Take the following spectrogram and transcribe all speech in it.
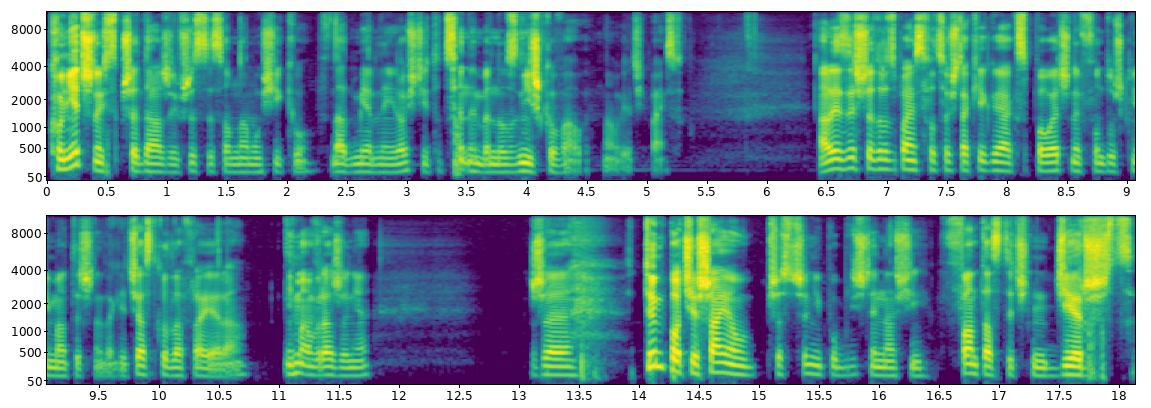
konieczność sprzedaży, wszyscy są na musiku w nadmiernej ilości, to ceny będą zniżkowały, no wiecie Państwo. Ale jest jeszcze, drodzy Państwo, coś takiego jak społeczny fundusz klimatyczny, takie ciastko dla frajera. I mam wrażenie, że tym pocieszają przestrzeni publicznej nasi fantastyczni dzierżcy.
